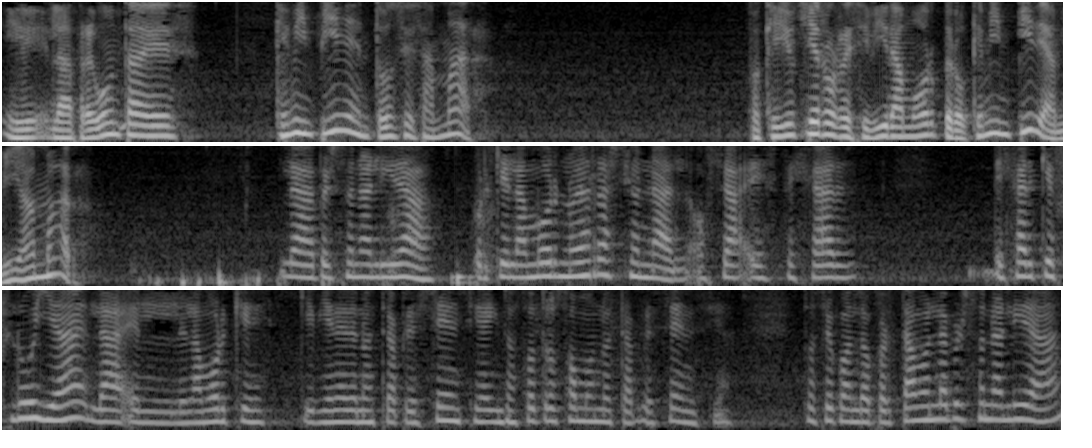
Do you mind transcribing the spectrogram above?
Y la pregunta es, ¿qué me impide entonces amar? Porque yo quiero recibir amor, pero ¿qué me impide a mí amar? La personalidad, porque el amor no es racional, o sea, es dejar, dejar que fluya el, amor que, que viene de nuestra presencia y nosotros somos nuestra presencia. Entonces, cuando apartamos la personalidad...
